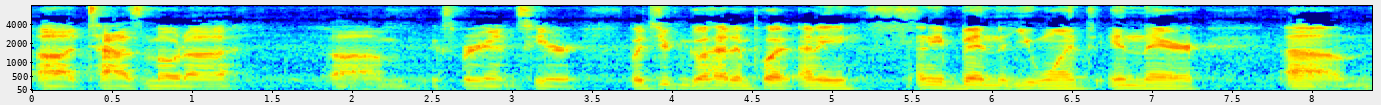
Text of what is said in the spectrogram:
uh, Tasmota um, experience here. But you can go ahead and put any any bin that you want in there um,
